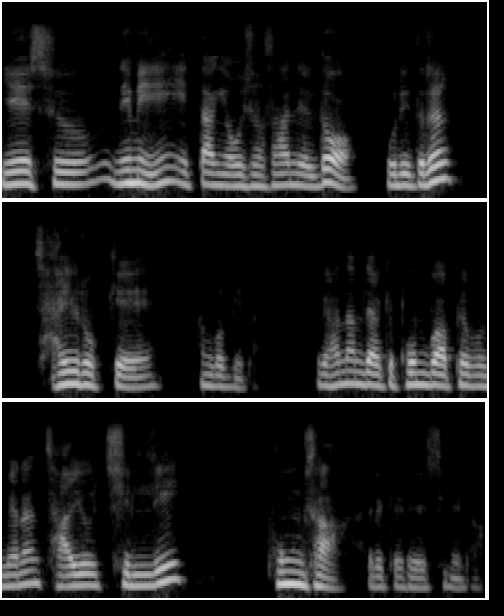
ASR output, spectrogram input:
예수님이 이 땅에 오셔서 한 일도 우리들을 자유롭게 한 겁니다. 우리 한남대학교 본부 앞에 보면은 자유, 진리, 봉사 이렇게 되어 있습니다.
